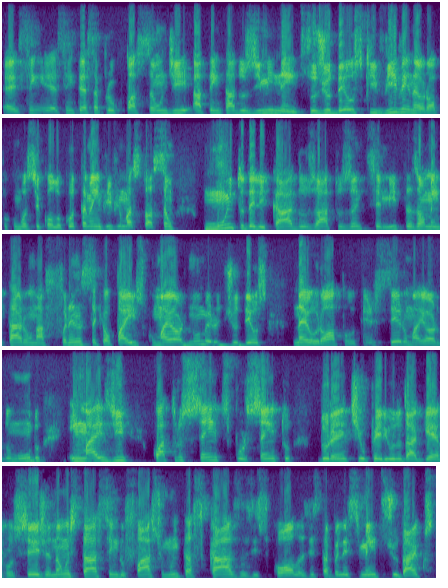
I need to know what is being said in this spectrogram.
é, sem, é, sem ter essa preocupação de atentados iminentes. Os judeus que vivem na Europa, como você colocou, também vivem uma situação muito delicada. Os atos antissemitas aumentaram na França, que é o país com o maior número de judeus na Europa, o terceiro maior do mundo, em mais de 400% durante o período da guerra, ou seja, não está sendo fácil, muitas casas, escolas, estabelecimentos judaicos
